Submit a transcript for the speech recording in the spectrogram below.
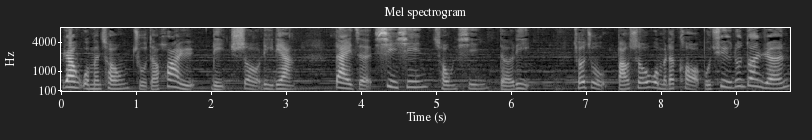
让我们从主的话语领受力量，带着信心重新得力。求主保守我们的口，不去论断人，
